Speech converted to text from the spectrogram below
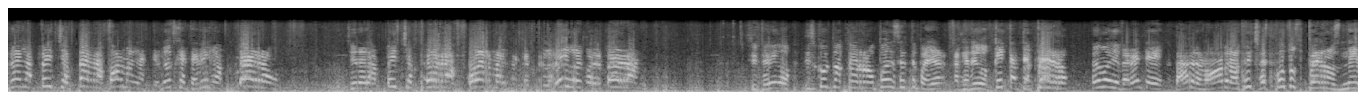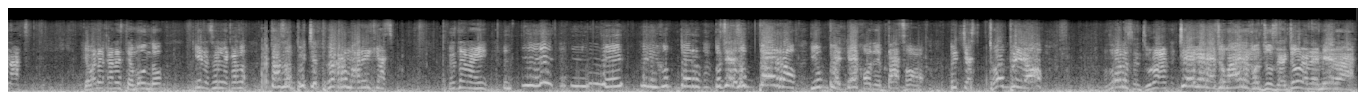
No es la pinche perra forma en la que no es que te diga perro, sino la pinche perra forma en la que te lo digo, hijo de perra. Si te digo, disculpa perro, puedes hacerte para allá, a que te digo, quítate perro, es muy diferente. Ah, pero no, pero pinches putos perros, nenas, que van acá en este mundo, quieren hacerle caso a todos esos pinches perros maricas. que están ahí. Me dijo perro, pues eres un perro y un pendejo de paso, pinche estúpido. Nos van a censurar, lleguen a su madre con su censura de mierda.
